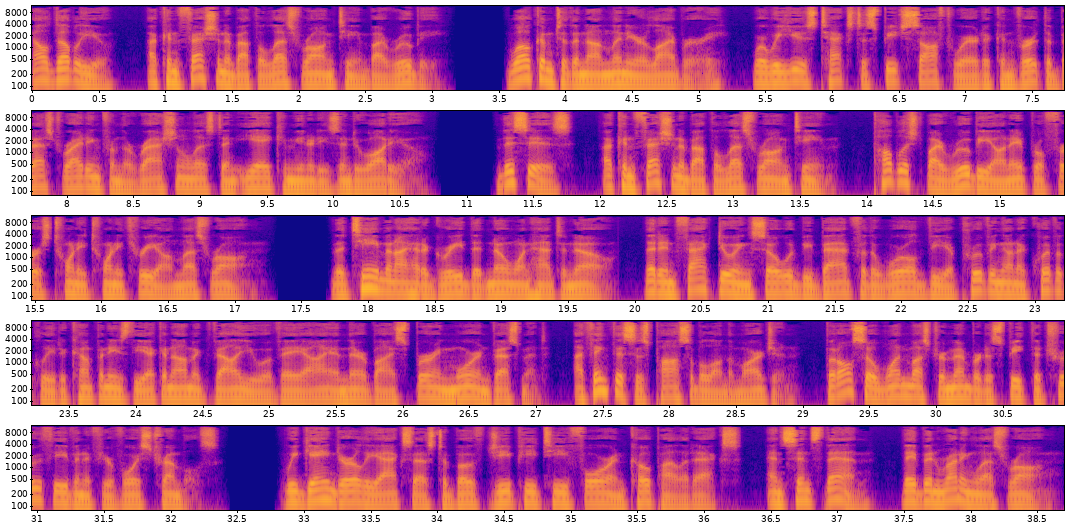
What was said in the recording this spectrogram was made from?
LW, a confession about the less wrong team by Ruby. Welcome to the Nonlinear Library, where we use text to speech software to convert the best writing from the rationalist and EA communities into audio. This is A Confession About the Less Wrong Team, published by Ruby on April 1, 2023 on Less Wrong. The team and I had agreed that no one had to know, that in fact doing so would be bad for the world via proving unequivocally to companies the economic value of AI and thereby spurring more investment. I think this is possible on the margin, but also one must remember to speak the truth even if your voice trembles. We gained early access to both GPT 4 and Copilot X, and since then, they've been running less wrong.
